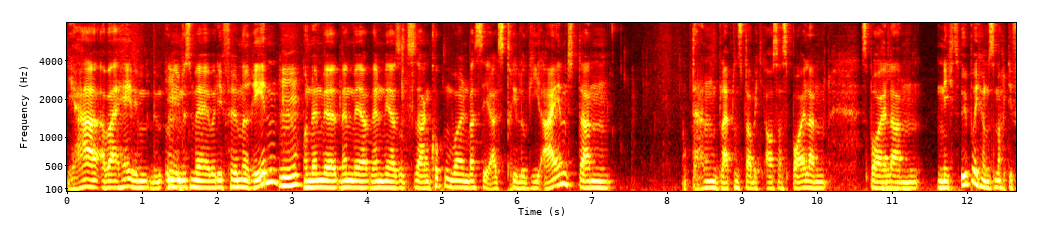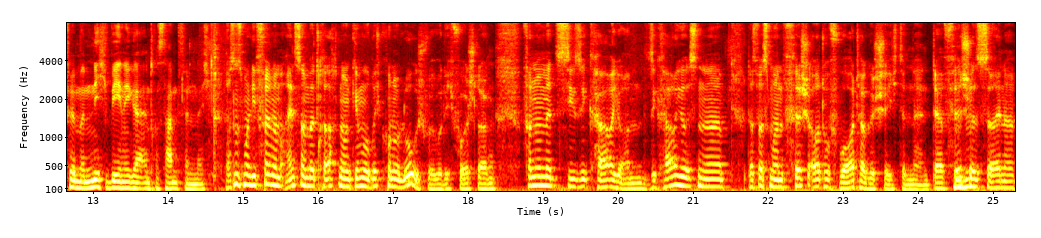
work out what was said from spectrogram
Ja, aber hey, wir, Mhm. irgendwie müssen wir ja über die Filme reden. Und wenn wir, wenn, wir, wenn wir sozusagen gucken wollen, was sie als Trilogie eint, dann, dann bleibt uns, glaube ich, außer Spoilern, Spoilern nichts übrig und es macht die Filme nicht weniger interessant, finde ich. Lass uns mal die Filme im Einzelnen betrachten und gehen wir ruhig chronologisch vor, würde ich vorschlagen. Fangen wir mit Sicario an. Sicario ist eine, das, was man Fish Out of Water Geschichte nennt. Der Fish ist eine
